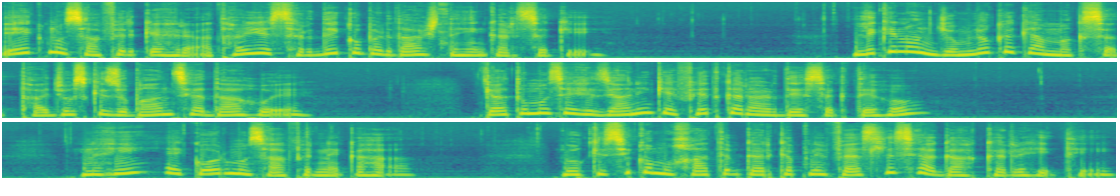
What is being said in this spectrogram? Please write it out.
एक मुसाफिर कह रहा था यह सर्दी को बर्दाश्त नहीं कर सकी। लेकिन उन जुमलों का क्या मकसद था जो उसकी ज़ुबान से अदा हुए? क्या तुम उसे हिजानी कैफियत करार दे सकते हो? नहीं, एक और मुसाफिर ने कहा, वो किसी को मुखातिब करके अपने फैसले से आगाह कर रही थी।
